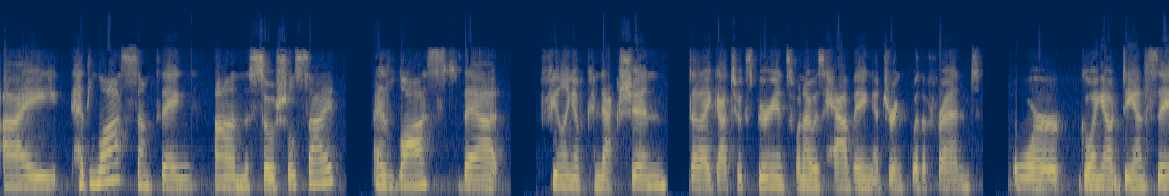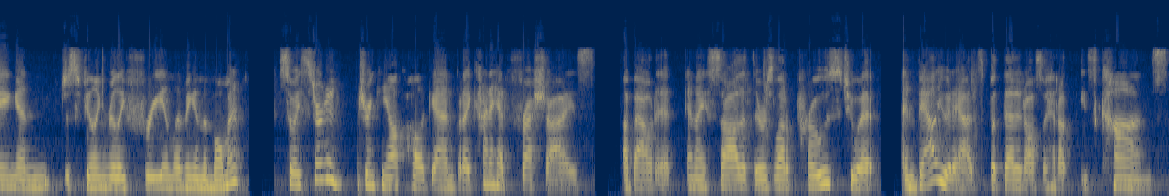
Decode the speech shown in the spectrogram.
I had lost something on the social side. I lost that feeling of connection that I got to experience when I was having a drink with a friend or going out dancing and just feeling really free and living in the moment. So I started drinking alcohol again, but I kind of had fresh eyes about it. And I saw that there was a lot of pros to it and value it adds, but that it also had these cons.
